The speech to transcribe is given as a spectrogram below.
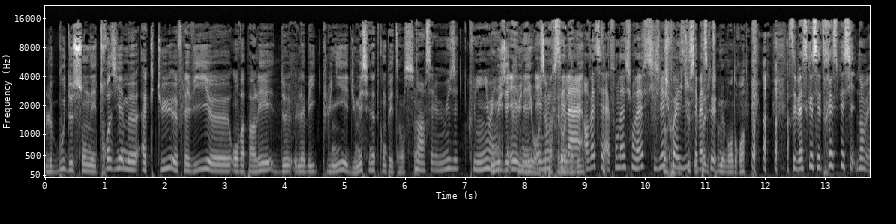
le bout de son nez. Troisième euh, actu, euh, Flavie, euh, on va parler de l'abbaye de Cluny et du mécénat de compétences. Non, c'est le musée de Cluny. Ouais. musée de Cluny, et, ouais, donc c'est la, en fait c'est la Fondation F. Si je l'ai choisi, c'est parce que tout au même endroit. c'est parce que c'est très spécifique. Non mais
